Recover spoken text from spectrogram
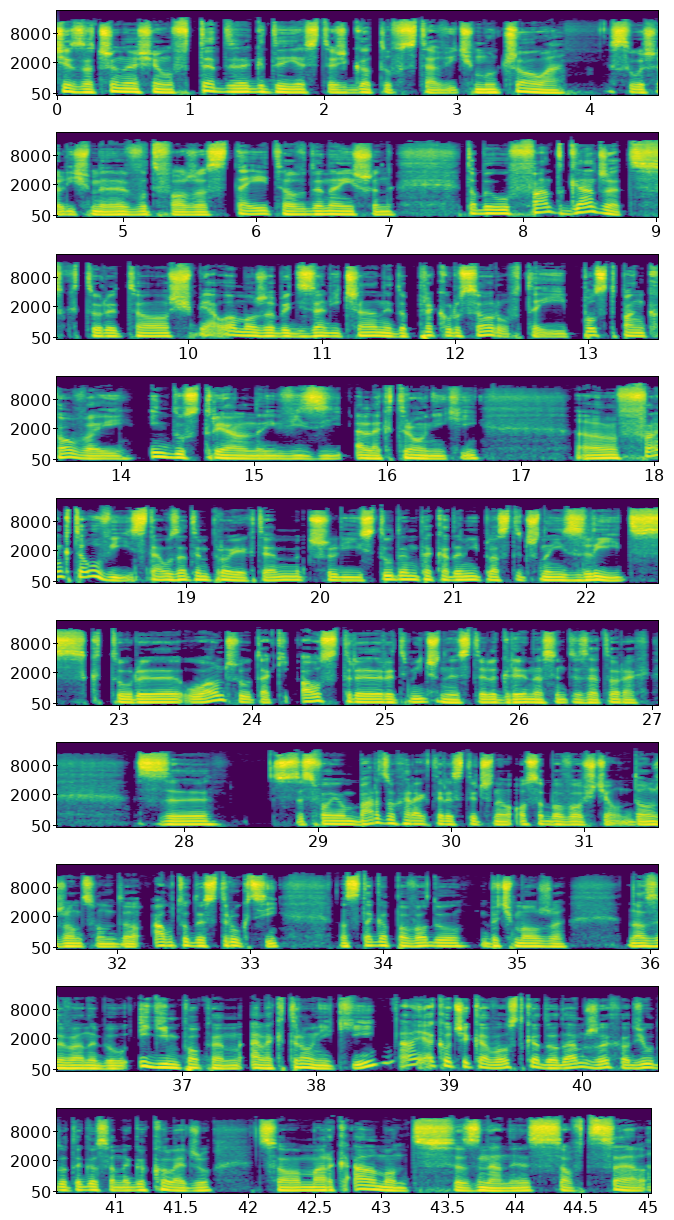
Życie zaczyna się wtedy, gdy jesteś gotów stawić mu czoła. Słyszeliśmy w utworze State of the Nation. To był Fat Gadget, który to śmiało może być zaliczany do prekursorów tej postpunkowej, industrialnej wizji elektroniki. Frank Tovey stał za tym projektem, czyli student Akademii Plastycznej z Leeds, który łączył taki ostry, rytmiczny styl gry na syntezatorach z ze swoją bardzo charakterystyczną osobowością, dążącą do autodestrukcji. No z tego powodu być może nazywany był Igim Popem elektroniki, a jako ciekawostkę dodam, że chodził do tego samego koledżu, co Mark Almond, znany z Soft Cell.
